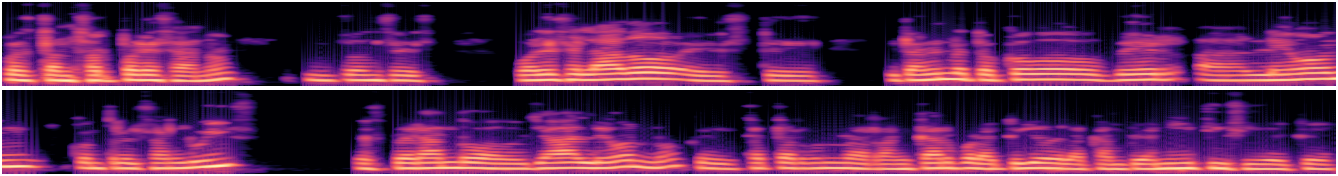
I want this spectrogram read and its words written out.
pues tan sorpresa, ¿no? Entonces, por ese lado, este, y también me tocó ver a León contra el San Luis, esperando ya a León, ¿no? Que está tardando en arrancar por aquello de la campeonitis y de que,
